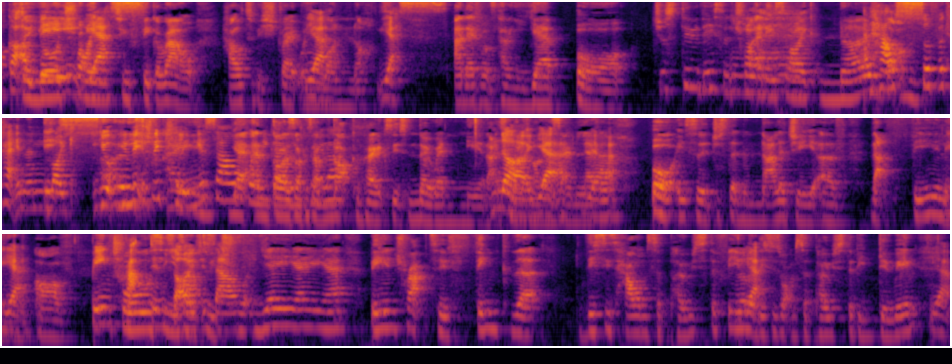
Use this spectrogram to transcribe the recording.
I've got So to you're be. trying yes. to figure out how to be straight when Yeah. you are not. Yes. And everyone's telling you, yeah, but just do this and try. And it's like, no. And how suffocating and like so you're, you're literally killing yourself. Yeah, and guys, like i said i'm that. not comparing because it's nowhere near that. It's No, not, it's not yeah, the same level. But it's a, just an analogy of that feeling Yeah. of Being trapped inside yourself. tra- yeah, yeah, yeah. Being trapped to think that this is how I'm supposed to feel, Yeah. this is what I'm supposed to be doing, Yeah.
